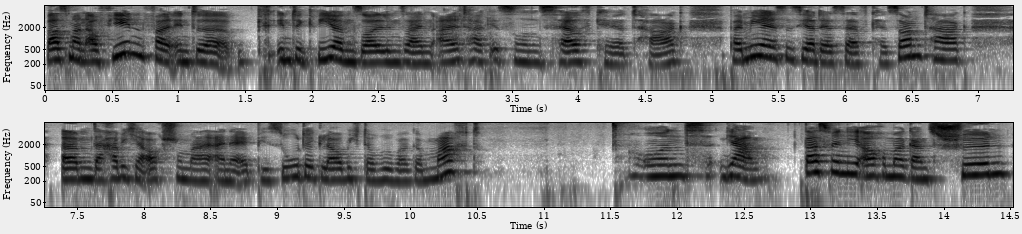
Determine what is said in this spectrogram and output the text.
was man auf jeden Fall integrieren soll in seinen Alltag, ist so ein Self-Care-Tag. Bei mir ist es ja der Self-Care-Sonntag. Ähm, da habe ich ja auch schon mal eine Episode, glaube ich, darüber gemacht. Und ja, das finde ich auch immer ganz schön.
